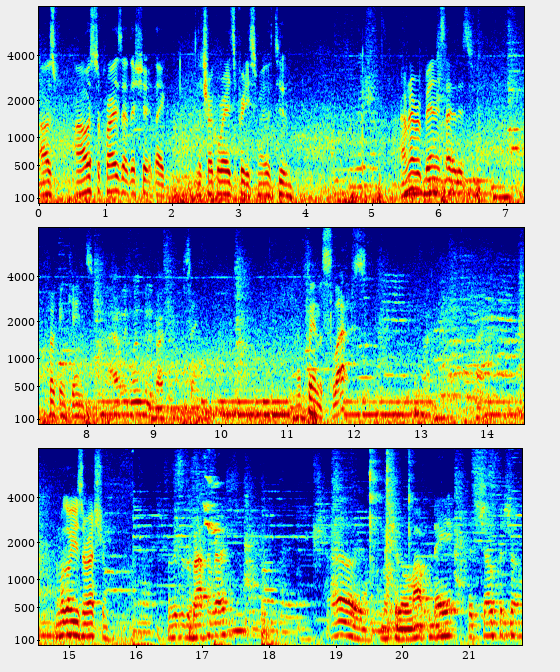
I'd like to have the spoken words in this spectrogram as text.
I was I was surprised that this shit like the truck ride's pretty smooth too. I've never been inside of this fucking Canes. I always went to the drive Same. I'm playing the slaps. Alright. I'm gonna go use the restroom. So this is the bathroom, guys. Oh yeah. Make sure to lock that. For sure, for sure.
